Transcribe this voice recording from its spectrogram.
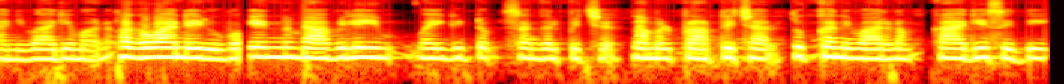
അനിവാര്യമാണ്. ഭഗവാന്റെ രൂപം എന്നും രാവിലെയും വൈകിട്ടും സങ്കല്പിച്ച് നമ്മൾ പ്രാർത്ഥിച്ചാൽ ദുഃഖ നിവാരണം കാര്യസിദ്ധി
